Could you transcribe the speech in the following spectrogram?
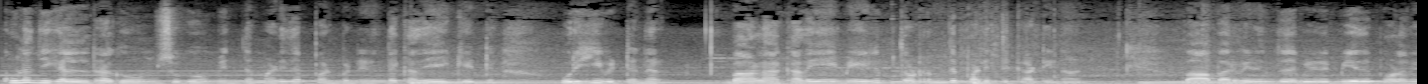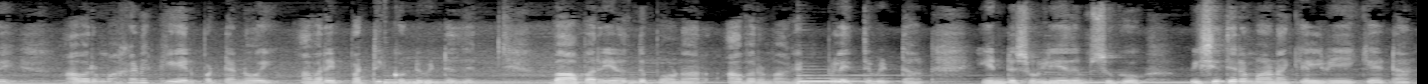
குழந்தைகள் ரகுவும் சுகுவும் இந்த மனித பண்பு நிறைந்த கதையை கேட்டு உருகிவிட்டனர். பாலா கதையை மேலும் தொடர்ந்து படித்து காட்டினான். பாபர் விருந்து விரும்பியது போலவே அவர் மகனுக்கு ஏற்பட்ட நோய் அவரை பற்றி கொண்டு விட்டது. பாபர் இறந்து போனார் அவர் மகன் பிழைத்து விட்டான் என்று சொல்லியதும் சுகு விசித்திரமான கேள்வியை கேட்டான்.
